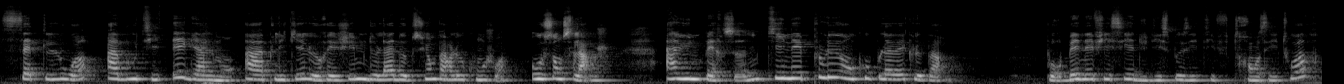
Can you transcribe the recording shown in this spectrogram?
Cette loi aboutit également à appliquer le régime de l'adoption par le conjoint, au sens large, à une personne qui n'est plus en couple avec le parent. Pour bénéficier du dispositif transitoire,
